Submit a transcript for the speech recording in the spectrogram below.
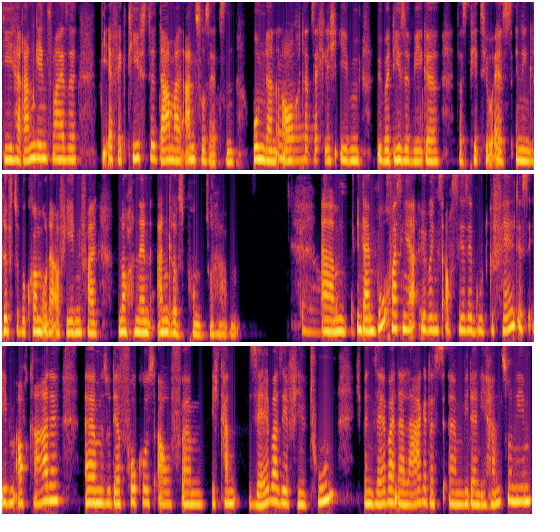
die Herangehensweise die effektivste, da mal anzusetzen, um dann mhm. auch tatsächlich eben über diese Wege das PCOS in den Griff zu bekommen oder auf jeden Fall noch einen Angriffspunkt zu haben. Genau, ähm, in deinem Buch, was mir übrigens auch sehr, sehr gut gefällt, ist eben auch gerade ähm, so der Fokus auf, ähm, ich kann selber sehr viel tun. Ich bin selber in der Lage, das ähm, wieder in die Hand zu nehmen.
